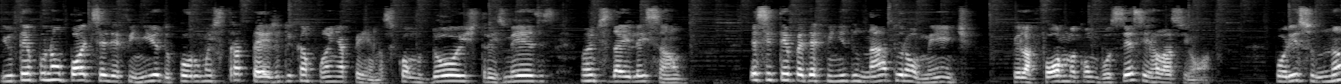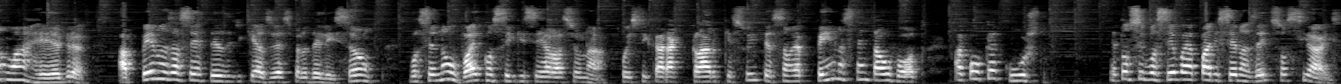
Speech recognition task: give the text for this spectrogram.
E o tempo não pode ser definido por uma estratégia de campanha apenas, como dois, três meses antes da eleição. Esse tempo é definido naturalmente pela forma como você se relaciona. Por isso, não há regra, apenas a certeza de que às vésperas da eleição você não vai conseguir se relacionar, pois ficará claro que sua intenção é apenas tentar o voto a qualquer custo. Então, se você vai aparecer nas redes sociais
